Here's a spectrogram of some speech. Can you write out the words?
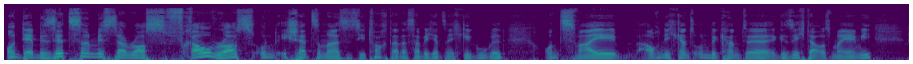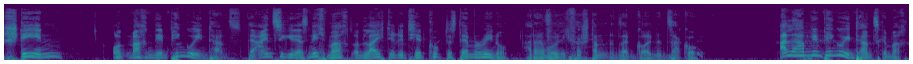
Und der Besitzer Mr. Ross, Frau Ross und ich schätze mal, es ist die Tochter, das habe ich jetzt nicht gegoogelt, und zwei auch nicht ganz unbekannte Gesichter aus Miami stehen und machen den Pinguintanz. Der Einzige, der es nicht macht und leicht irritiert guckt, ist der Marino. Hat er wohl nicht verstanden in seinem goldenen Sakko. Alle haben den Pinguintanz gemacht.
